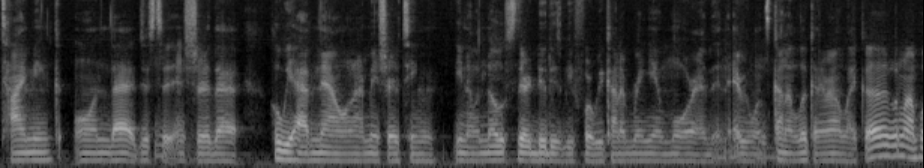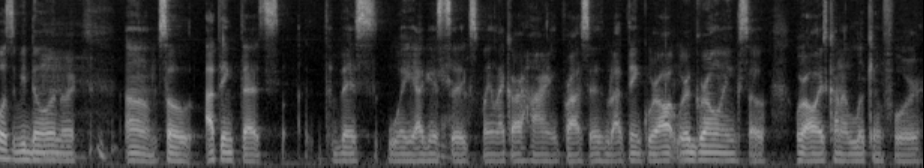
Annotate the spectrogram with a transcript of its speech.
timing on that, just to Mm-hmm. ensure that who we have now on our administrative team, you know, knows their duties before we kind of bring in more, and then everyone's kind of looking around like, uh, what am I supposed to be doing? Or, um, so I think that's the best way, I guess, to explain like our hiring process. But I think we're all, we're growing, so we're always kind of looking for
